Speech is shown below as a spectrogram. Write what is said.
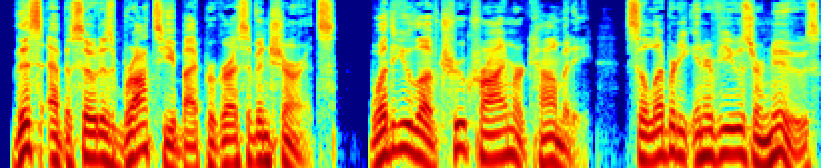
This episode is brought to you by Progressive Insurance. Whether you love true crime or comedy, celebrity interviews or news,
